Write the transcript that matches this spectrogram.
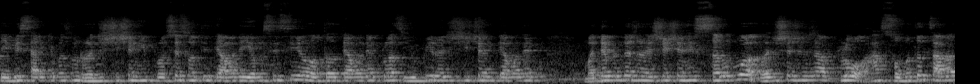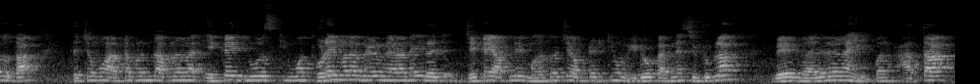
तेवीस तारखेपासून रजिस्ट्रेशन ही प्रोसेस होती त्यामध्ये एम सी सी होतं त्यामध्ये प्लस युपी रजिस्ट्रेशन त्यामध्ये मध्य प्रदेश रजिस्ट्रेशन हे सर्व रजिस्ट्रेशनचा फ्लो हा सोबतच चालत होता. त्याच्यामुळे आतापर्यंत आपल्याला एकही दिवस किंवा थोडाही मला वेळ मिळाला नाही. रज- जे काही आपले महत्त्वाचे अपडेट किंवा व्हिडिओ काढण्यास युट्यूबला वेळ मिळालेला नाही. पण आता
